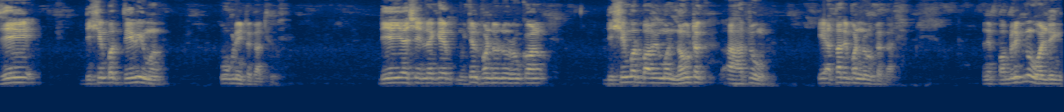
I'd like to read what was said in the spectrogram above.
જે ડિસેમ્બર ત્રેવીસમાં ઓગણીસ ટકા થયું છે. ડીઆઈએસ એટલે કે મ્યુચ્યુઅલ ફંડનું રોકાણ ડિસેમ્બર બાવીસમાં નવ ટકા હતું, એ અત્યારે પણ નવ ટકા છે. અને પબ્લિકનું હોલ્ડિંગ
